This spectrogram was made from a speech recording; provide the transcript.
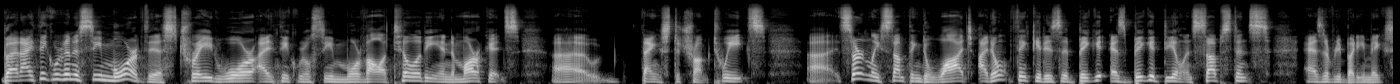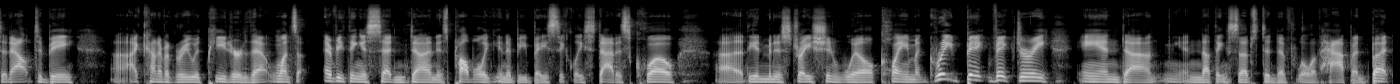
But I think we're going to see more of this trade war. I think we'll see more volatility in the markets uh, thanks to Trump tweets. Uh, it's certainly something to watch. I don't think it is a big as big a deal in substance as everybody makes it out to be. Uh, I kind of agree with Peter that once everything is said and done, it's probably going to be basically status quo. Uh, the administration will claim a great big victory, and, uh, and nothing substantive will have happened. But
